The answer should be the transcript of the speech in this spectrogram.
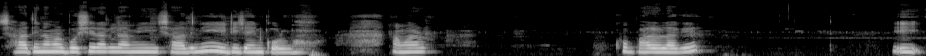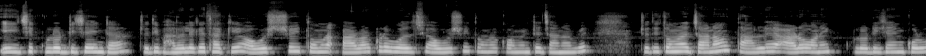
সারাদিন আমার বসিয়ে রাখলে আমি সারাদিনই এই ডিজাইন করব। আমার খুব ভালো লাগে। এই এই যে কুলোর ডিজাইনটা যদি ভালো লেগে থাকে, অবশ্যই তোমরা বারবার করে বলছি, অবশ্যই তোমরা কমেন্টে জানাবে। যদি তোমরা জানাও, তাহলে আরও অনেক কুলো ডিজাইন করব।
